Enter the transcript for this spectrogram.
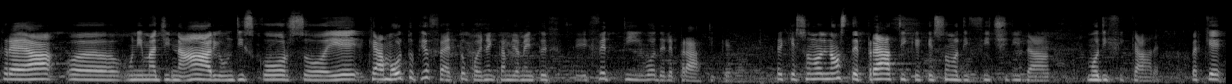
crea uh, un immaginario, un discorso e che ha molto più effetto poi nel cambiamento eff- effettivo delle pratiche, perché sono le nostre pratiche che sono difficili da modificare, perché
